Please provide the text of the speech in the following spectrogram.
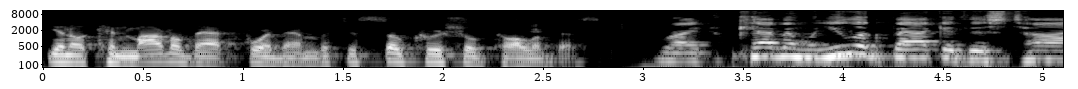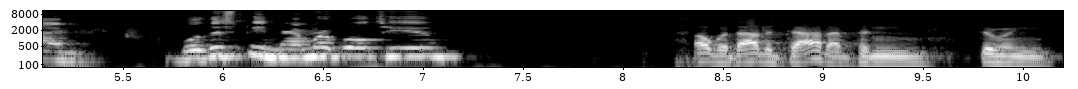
you know can model that for them which is so crucial to all of this. Right. Kevin when you look back at this time will this be memorable to you? Oh without a doubt. I've been doing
